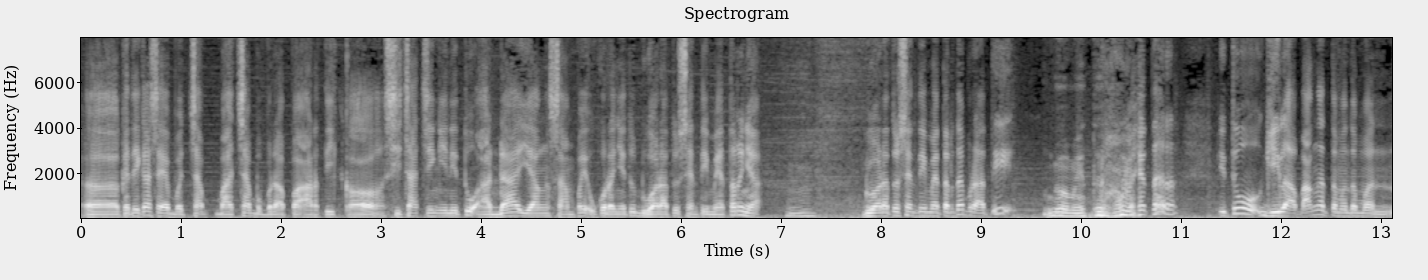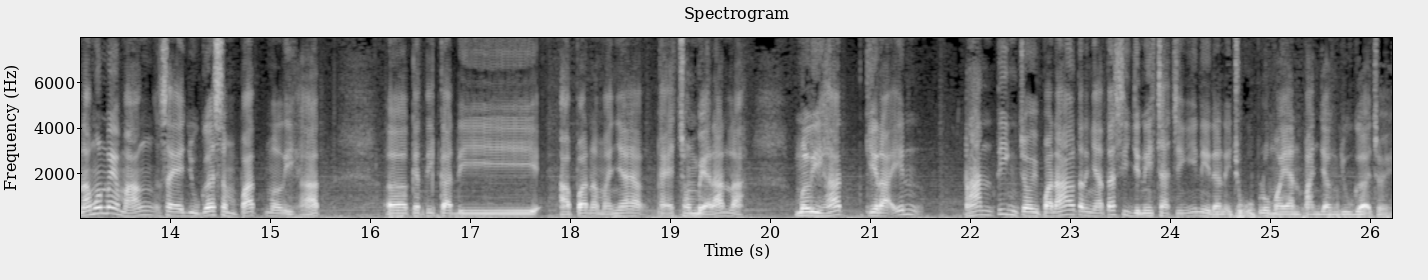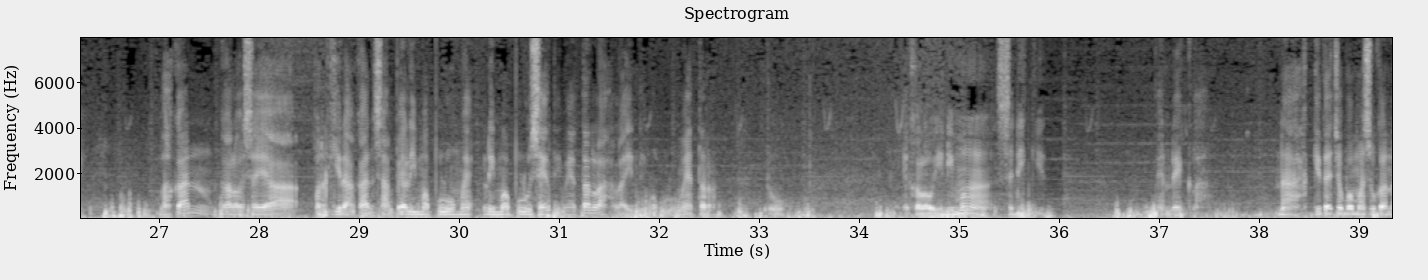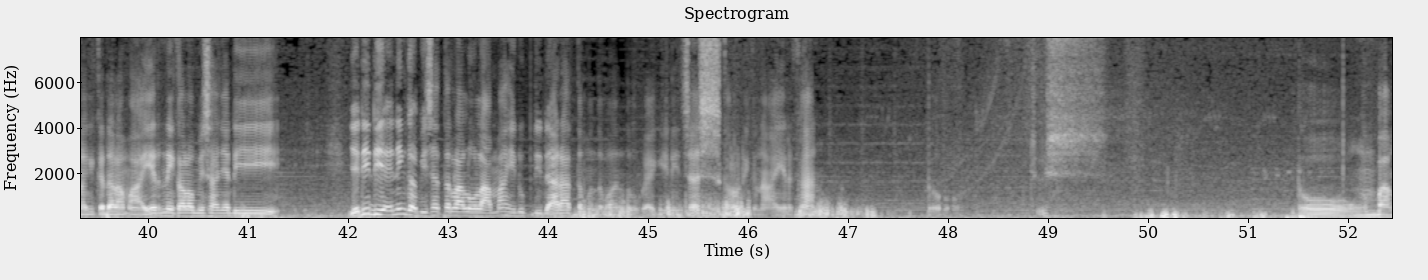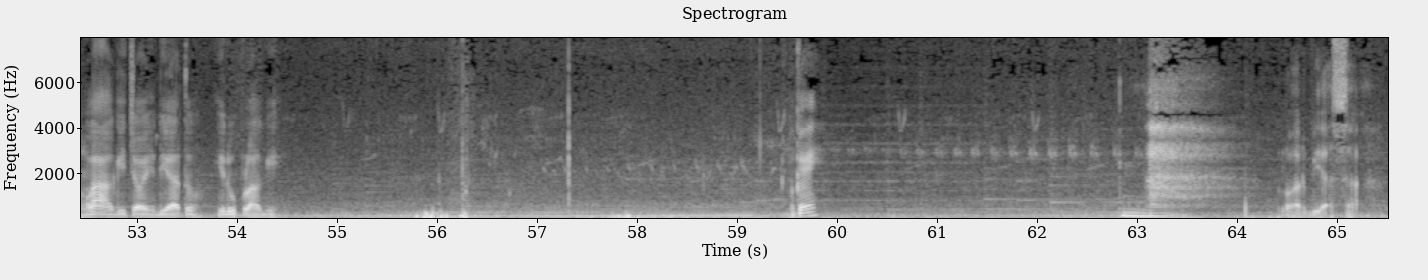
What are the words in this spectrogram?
eh, ketika saya baca baca beberapa artikel si cacing ini tuh ada yang sampai ukurannya itu 200 cm nya 200 cm teh berarti 2 meter 2 meter itu gila banget teman-teman. Namun memang saya juga sempat melihat eh, ketika di apa namanya kayak comberan lah melihat kirain ranting coy padahal ternyata si jenis cacing ini dan cukup lumayan panjang juga coy. Bahkan kalau saya perkirakan sampai 50 me- 50 cm lah lain 50 meter. Tuh. Ya, kalau ini mah sedikit pendek lah. Nah, kita coba masukkan lagi ke dalam air nih kalau misalnya di Jadi dia ini nggak bisa terlalu lama hidup di darat, teman-teman tuh kayak gini. Ces, kalau dikena air kan. Tuh. Cus. Tuh, ngembang lagi coy dia tuh, hidup lagi. Oke. Luar biasa.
